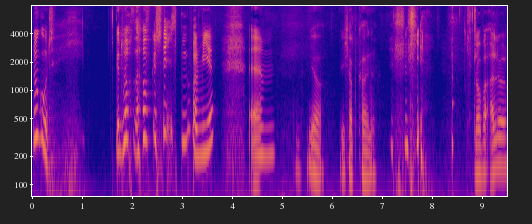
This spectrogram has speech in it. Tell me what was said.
Nun gut. Genug Saufgeschichten von mir. Ähm, Ja, ich habe keine. Ich glaube, alle.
